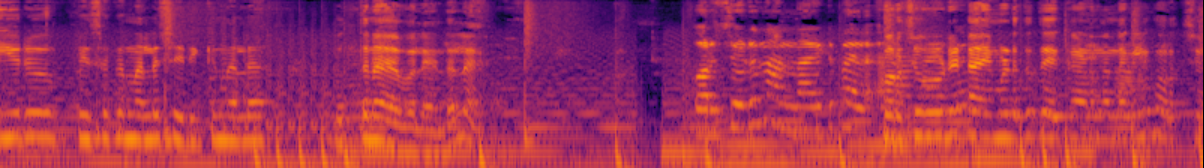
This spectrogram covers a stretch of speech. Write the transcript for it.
ഈ ഒരു പീസൊക്കെ നല്ല ശരിക്കും നല്ല പുത്തനായ പോലെ ഉണ്ട് അല്ലേ? കുറച്ചുകൂടി നന്നായിട്ട് കുറച്ചുകൂടി ടൈം എടുത്ത് തേക്കാണെന്നുണ്ടെങ്കിൽ കുറച്ച്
